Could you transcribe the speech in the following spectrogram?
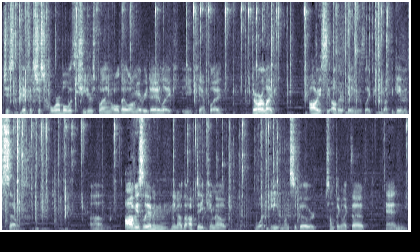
just if it's just horrible with cheaters playing all day long every day, like you can't play. There are like obviously other things like about the game itself. Um, obviously, I mean, you know, the update came out what eight months ago or something like that, and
